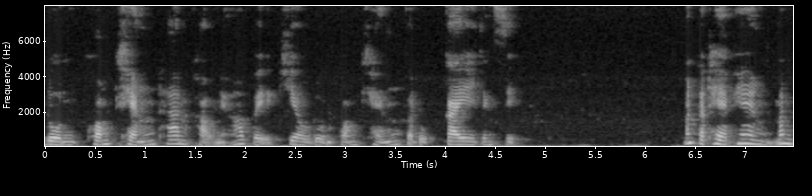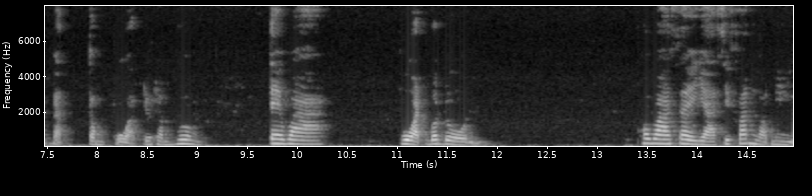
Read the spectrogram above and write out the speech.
โดนของแข็งท่านเขาเนี่ยเอาไปเคี่ยวโดนของแข็งกระดูกไก่จังสิมันกระแทกแห้งมันก็ต้องปวดอยู่ทำพุ่มแต่ว่าปวดบ่โดน เพราะว่าใส่ยาซิฟันหลอดนี้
